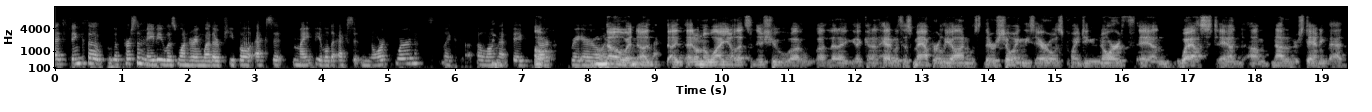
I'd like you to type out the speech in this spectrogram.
I think the, the person maybe was wondering whether people exit, might be able to exit northward, like along that big Oh, arrow. No, and uh, I, I don't know why, you know, that's an issue uh, uh, that I, I kind of had with this map early on was they're showing these arrows pointing north and west and um, not understanding that.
